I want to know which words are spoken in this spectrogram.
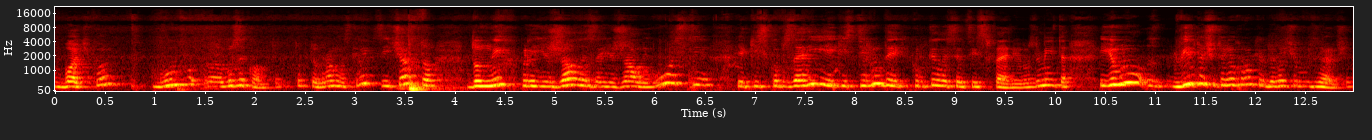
батько був е, музикантом, тобто грав на скрипці, і часто до них приїжджали, заїжджали гості, якісь кобзарі, якісь ті люди, які крутилися в цій сфері, розумієте? І йому він до 4 років, до речі, був зрячий.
